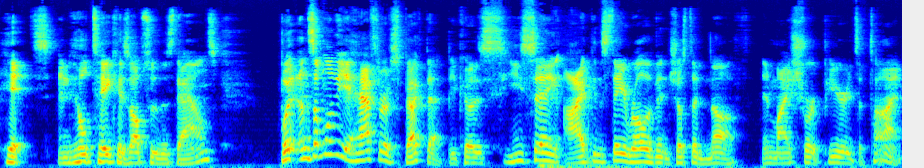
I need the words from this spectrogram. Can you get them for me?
hits, and he'll take his ups with his downs. But on some level, you have to respect that because he's saying I can stay relevant just enough in my short periods of time.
